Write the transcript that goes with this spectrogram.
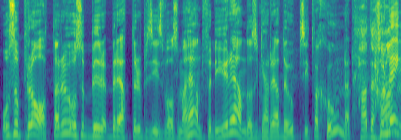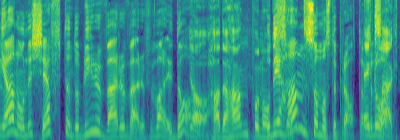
och så pratar du och så ber- berättar du precis vad som har hänt. För det är ju det enda som kan rädda upp situationen. Hade så han- länge han håller käften då blir det värre och värre för varje dag. Ja, hade han på något och det är sätt... han som måste prata, förlåt. Exakt,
